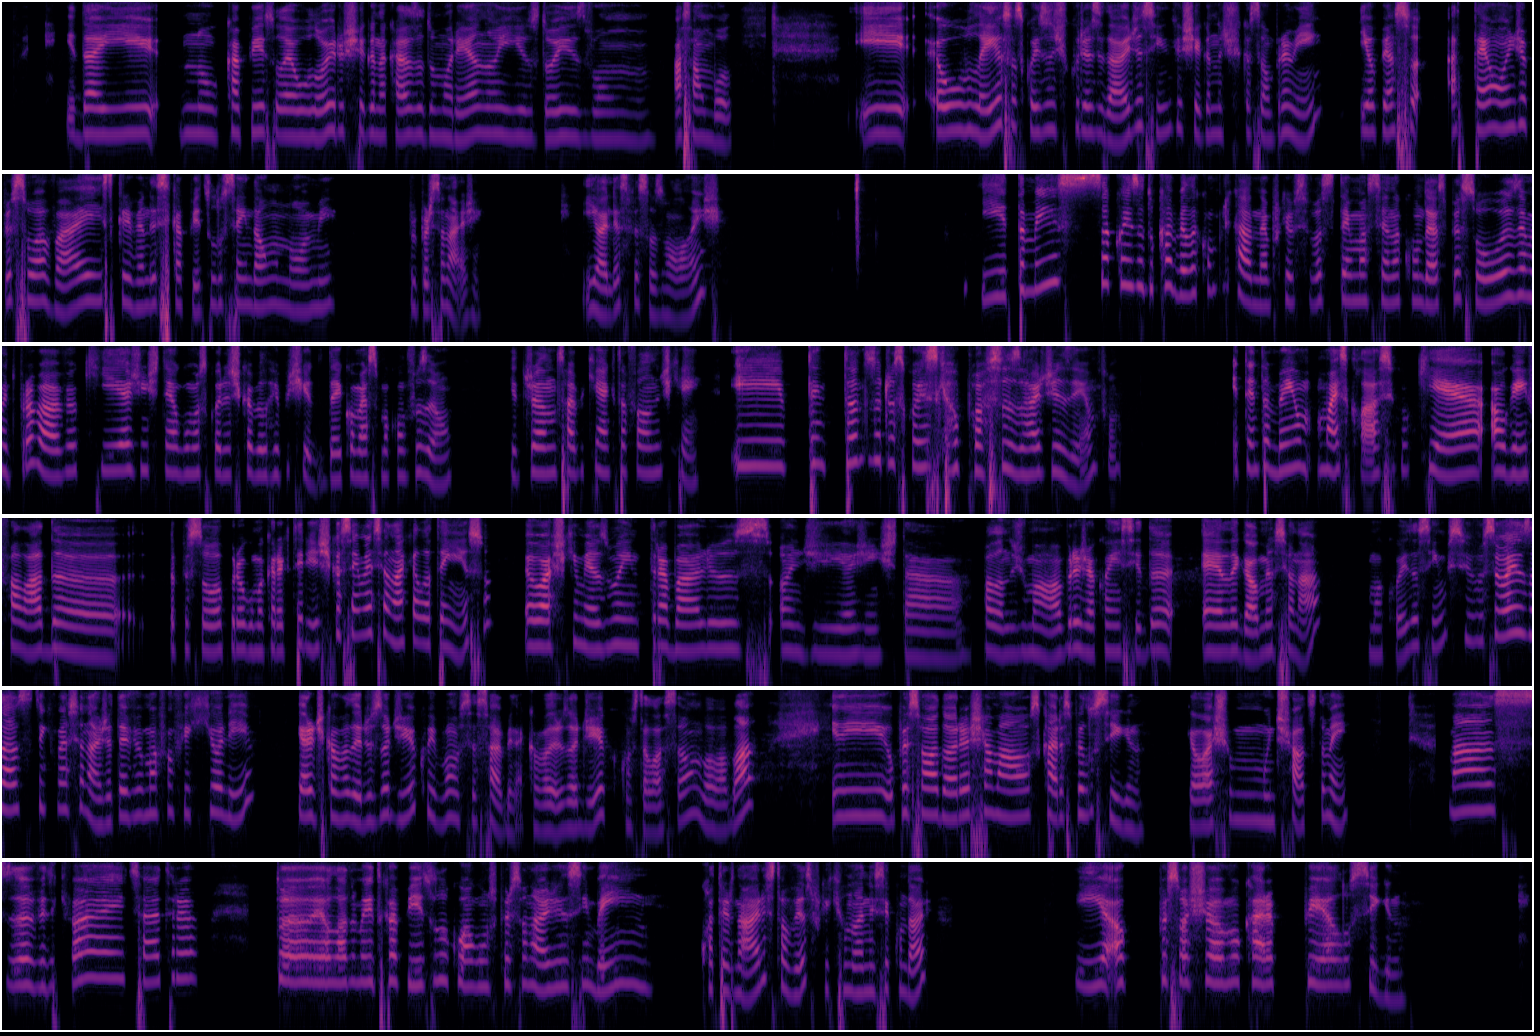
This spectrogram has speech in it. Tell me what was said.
E daí no capítulo é o loiro chega na casa do moreno e os dois vão assar um bolo. E eu leio essas coisas de curiosidade, assim, que chega a notificação para mim, e eu penso até onde a pessoa vai escrevendo esse capítulo sem dar um nome pro personagem. E olha, as pessoas vão longe. E também essa coisa do cabelo é complicado, né? Porque se você tem uma cena com 10 pessoas, é muito provável que a gente tenha algumas cores de cabelo repetido. Daí começa uma confusão. E tu já não sabe quem é que tá falando de quem. E tem tantas outras coisas que eu posso usar de exemplo. E tem também o mais clássico, que é alguém falar da, da pessoa por alguma característica sem mencionar que ela tem isso. Eu acho que mesmo em trabalhos onde a gente está falando de uma obra já conhecida, é legal mencionar uma coisa assim. Se você vai usar, você tem que mencionar. Já teve uma fanfic que eu li que era de Cavaleiros Zodíaco, e bom, você sabe, né? Cavaleiros Zodíaco, constelação, blá blá blá. E o pessoal adora chamar os caras pelo signo, que eu acho muito chato também. Mas a vida que vai, etc. Tô eu lá no meio do capítulo com alguns personagens assim, bem quaternários, talvez, porque aquilo não é nem secundário. E a pessoa chama o cara pelo signo.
